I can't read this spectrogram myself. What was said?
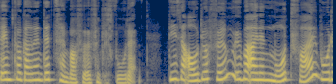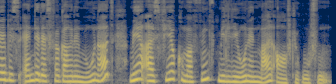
der im vergangenen Dezember veröffentlicht wurde. Dieser Audiofilm über einen Mordfall wurde bis Ende des vergangenen Monats mehr als 4,5 Millionen Mal aufgerufen.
